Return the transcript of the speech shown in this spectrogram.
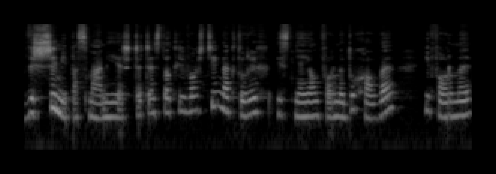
wyższymi pasmami jeszcze częstotliwości, na których istnieją formy duchowe i formy,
